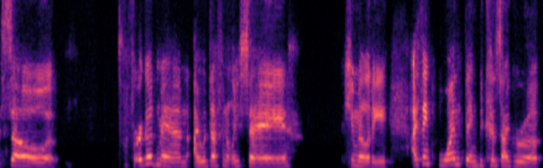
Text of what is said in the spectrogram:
So, for a good man, I would definitely say humility. I think one thing because I grew up,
